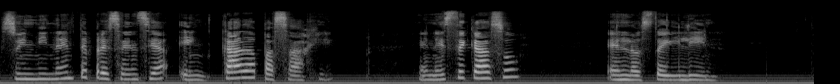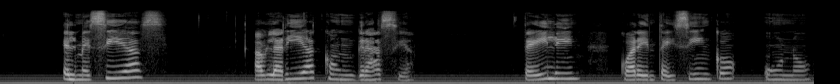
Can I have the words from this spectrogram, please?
su inminente presencia en cada pasaje. En este caso, en los Teilín. El Mesías hablaría con gracia. Teilín 45, 1,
